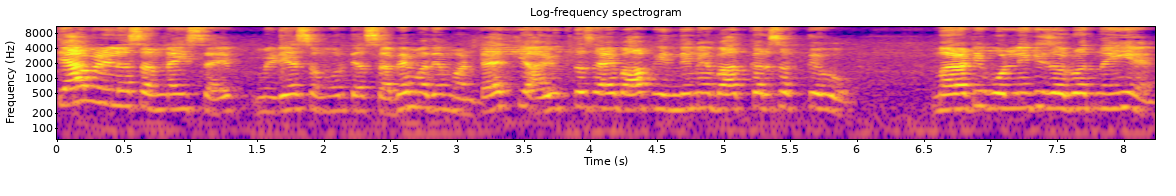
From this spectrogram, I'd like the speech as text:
त्यावेळेला सरनाईक साहेब मीडिया समोर त्या सभेमध्ये म्हणतायत की आयुक्त साहेब आप हिंदी में बात कर सकते हो. मराठी बोलने की जरूरत नहीं है।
